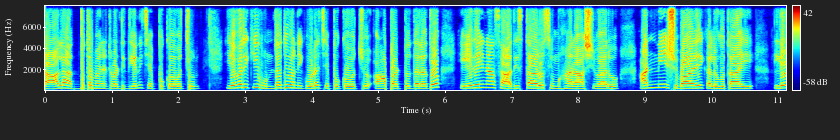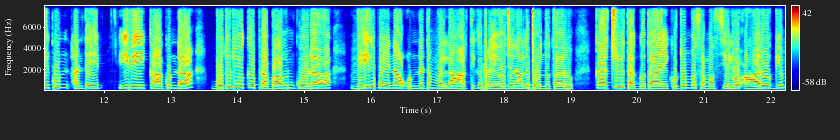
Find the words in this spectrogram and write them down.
చాలా అద్భుతమైనటువంటిది అని చెప్పుకోవచ్చు. ఎవరికి ఉండదు అని కూడా చెప్పుకోవచ్చు. ఆ పట్టుదలతో ఏదైనా సాధిస్తారు సింహరాశి వారు. అన్నీ శుభాలే కలుగుతాయి. లేకు అంటే ఇవి కాకుండా బుధుడి యొక్క ప్రభావం కూడా వీరిపైన ఉండటం వల్ల ఆర్థిక ప్రయోజనాలు పొందుతారు. ఖర్చులు తగ్గుతాయి కుటుంబ సమస్యలు ఆరోగ్యం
